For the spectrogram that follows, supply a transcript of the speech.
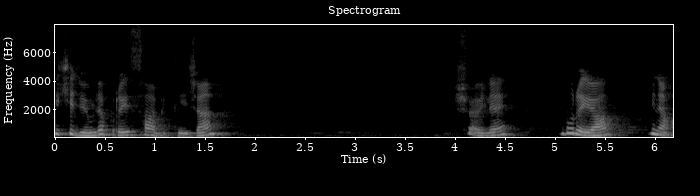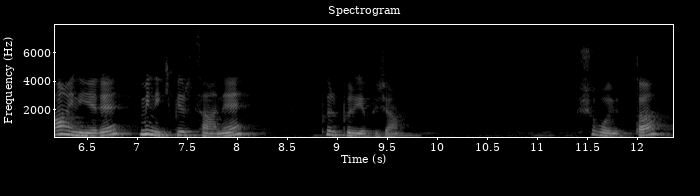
iki düğümle burayı sabitleyeceğim. Şöyle buraya yine aynı yere minik bir tane pırpır yapacağım. Şu boyutta.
